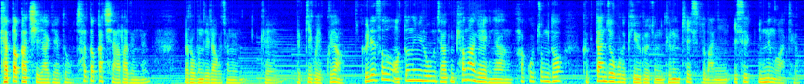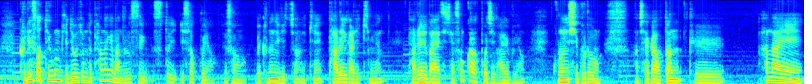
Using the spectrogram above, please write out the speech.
개떡같이 이야기해도 찰떡같이 알아듣는 여러분들이라고 저는 이렇게 느끼고 있고요. 그래서 어떤 의미로 보면 제가 좀 편하게 그냥 하고 좀더 극단적으로 비율을 좀 드는 케이스도 많이 있을, 있는 것 같아요. 그래서 어떻게 보면 비디오를 좀 더 편하게 만들 수, 수도 있었고요. 그래서 왜 그런 얘기 있죠? 이렇게 달을 가리키면 달을 봐야지 제 손가락 보지 말고요. 그런 식으로 제가 어떤 그 하나의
